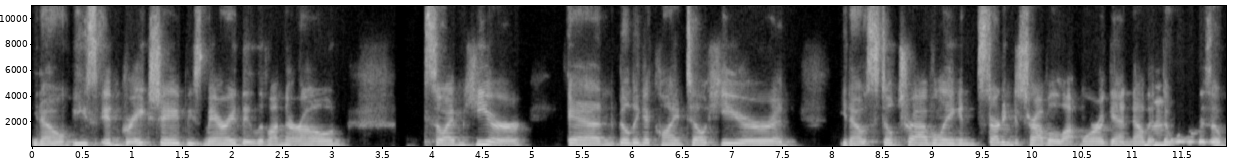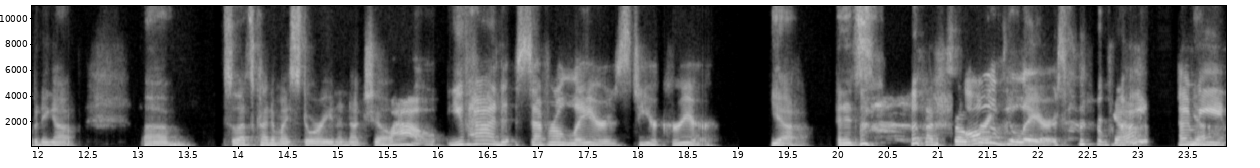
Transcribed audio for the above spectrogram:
you know, he's in great shape. He's married. They live on their own. So I'm here and building a clientele here and, you know, still traveling and starting to travel a lot more again now that mm-hmm. the world is opening up. Um, so that's kind of my story in a nutshell. Wow. You've had several layers to your career. Yeah. And it's so all grateful. of the layers. Right? Yeah. I yeah. mean,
